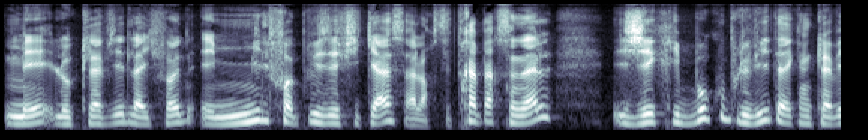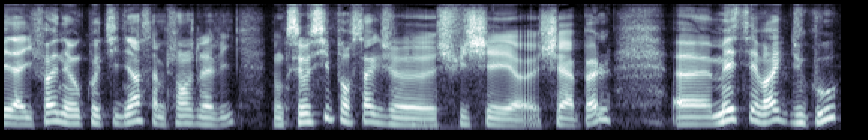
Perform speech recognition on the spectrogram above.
mais le clavier de l'iPhone est mille fois plus efficace. Alors c'est très personnel, j'écris beaucoup plus vite avec un clavier d'iPhone et au quotidien, ça me change la vie. Donc c'est aussi pour ça que je, suis chez, euh, Apple. Euh, mais c'est vrai que du coup,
